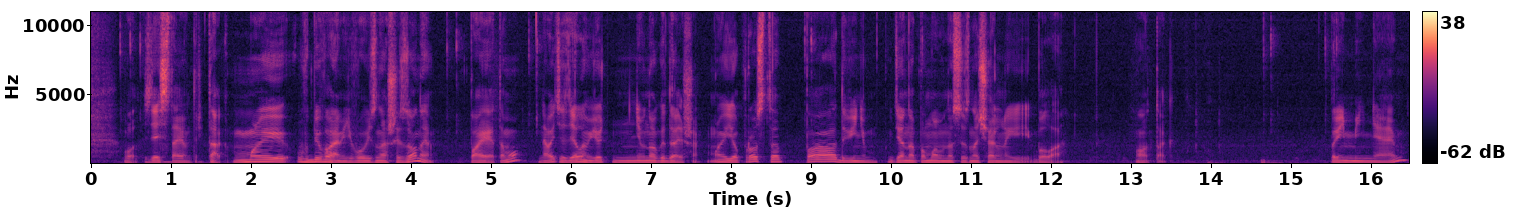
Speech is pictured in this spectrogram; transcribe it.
вот, здесь ставим 3. Так, мы вбиваем его из нашей зоны. Поэтому давайте сделаем ее немного дальше. Мы ее просто подвинем, где она, по-моему, у нас изначально и была. Вот так. Применяем.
